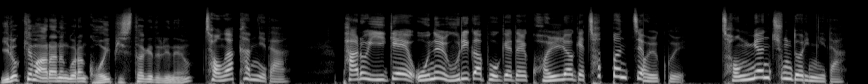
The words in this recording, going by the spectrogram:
이렇게 말하는 거랑 거의 비슷하게 들리네요. 정확합니다. 바로 이게 오늘 우리가 보게 될 권력의 첫 번째 얼굴, 정면 충돌입니다.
